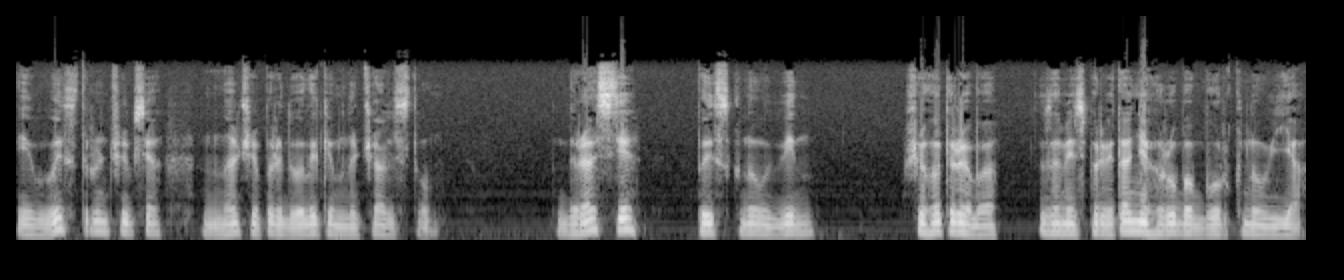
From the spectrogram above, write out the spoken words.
і виструнчився, наче перед великим начальством. Здрасте, пискнув він. Чого треба? Замість привітання грубо буркнув я.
